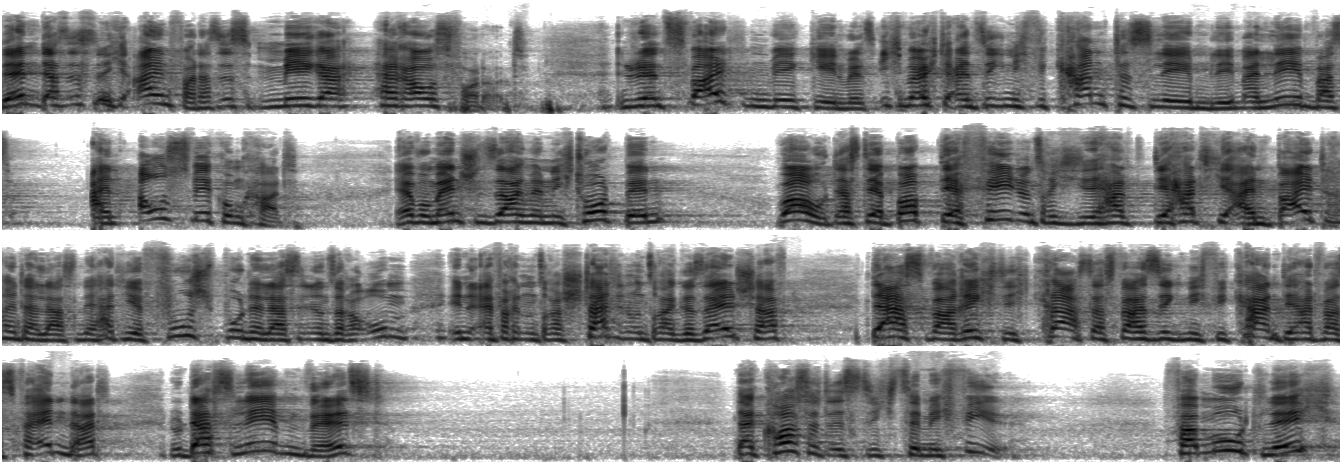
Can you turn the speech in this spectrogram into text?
Denn das ist nicht einfach, das ist mega herausfordernd. Wenn du den zweiten Weg gehen willst, ich möchte ein signifikantes Leben leben, ein Leben, was eine Auswirkung hat, ja, wo Menschen sagen, wenn ich tot bin, wow, dass der Bob, der fehlt uns richtig, der hat, der hat hier einen Beitrag hinterlassen, der hat hier Fußspuren hinterlassen in unserer, um, in, einfach in unserer Stadt, in unserer Gesellschaft. Das war richtig krass, das war signifikant, der hat was verändert. Du das leben willst, dann kostet es dich ziemlich viel. Vermutlich,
